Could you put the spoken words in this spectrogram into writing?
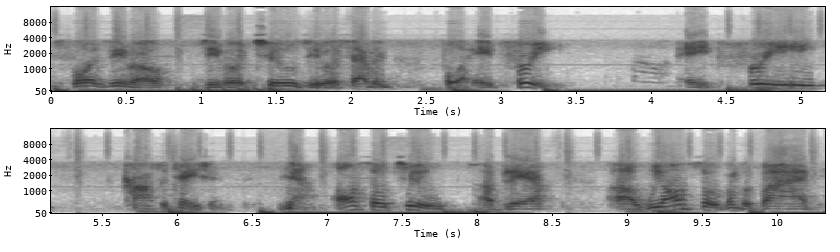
757-640-0207 for a free, a free consultation. Now, also too, uh, Blair, uh, we also going to provide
